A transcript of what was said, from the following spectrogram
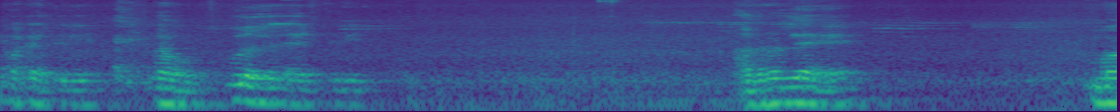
पकड़ के लिए ना नाव स्कूल असलेले असलेली ಅದರಲ್ಲೇ ಮಾ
